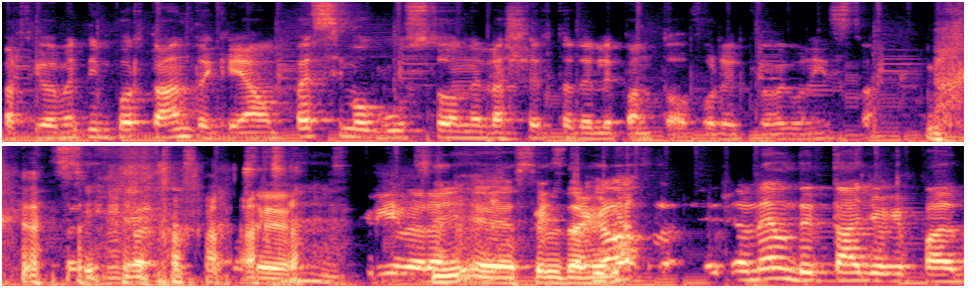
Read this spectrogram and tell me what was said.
particolarmente importante che ha un pessimo gusto nella scelta delle pantofole il protagonista. Sì. Scrivere Sì, è assolutamente. cosa non è un dettaglio che fa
